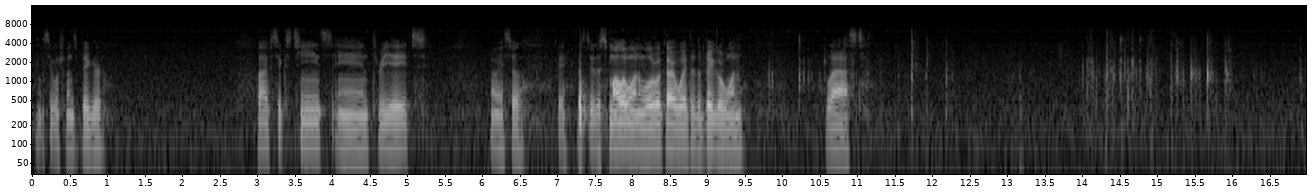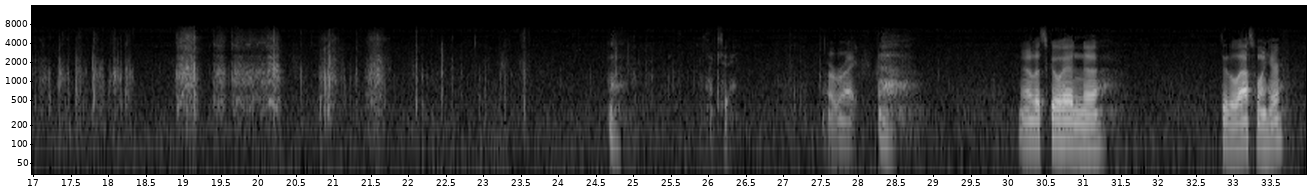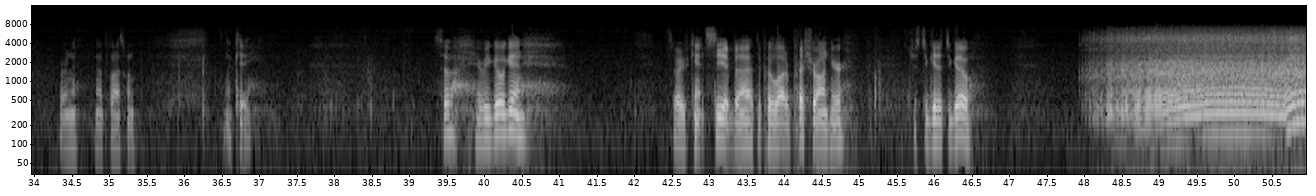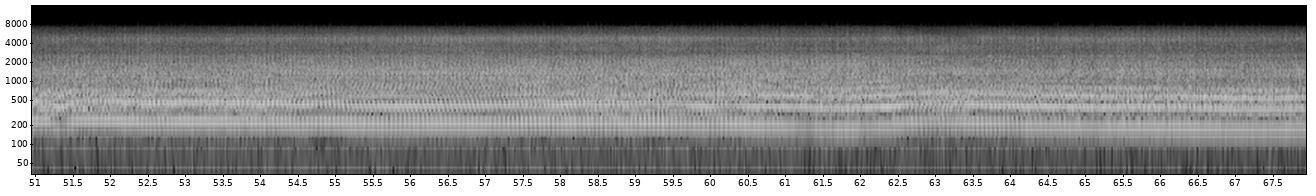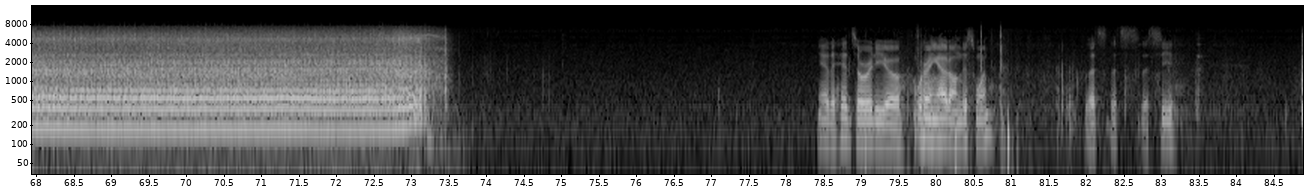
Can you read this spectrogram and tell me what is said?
Let's see which one's bigger. 5 sixteenths and 3 eighths. Okay, so okay, let's do the smaller one. We'll work our way to the bigger one last. All right. Now go ahead and uh, do the last one here. Or no, not the last one. Okay. So here we go again. Sorry if you can't see it, but I have to put a lot of pressure on here just to get it to go. Yeah, the head's already uh, wearing out on this one. Let's let's let's see.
